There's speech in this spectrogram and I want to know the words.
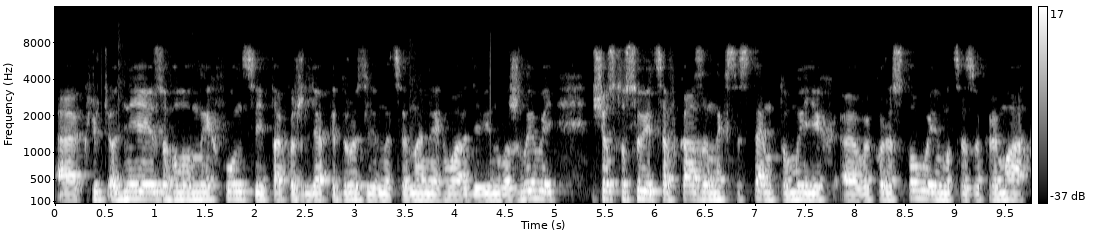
е, ключ однією з головних функцій. Також для підрозділів Національної гвардії він важливий. Що стосується вказаних систем, то ми їх е, використовуємо. Це зокрема.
